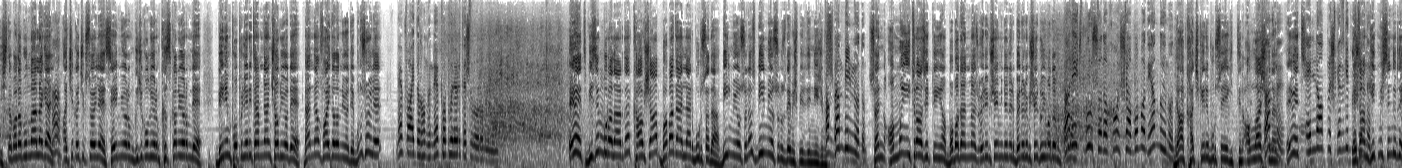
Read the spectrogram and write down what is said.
İşte bana bunlarla gel. Heh. Açık açık söyle. Sevmiyorum, gıcık oluyorum, kıskanıyorum de. Benim popülaritemden çalıyor de. Benden faydalanıyor de. Bunu söyle. Ne faydalı ne popülaritesi var onun ya. Evet bizim buralarda kavşağa baba derler Bursa'da. Bilmiyorsunuz bilmiyorsunuz demiş bir dinleyicimiz. Tam ben bilmiyordum. Sen amma itiraz ettin ya. Baba denmez öyle bir şey mi denir? Ben öyle bir şey duymadım. Ben Ulan- hiç Bursa'da kavşağı baba diyen duymadım. Ya kaç kere Bursa'ya gittin Allah ben aşkına? mi? Evet. 50-60 kez E gitmişimdir. tamam gitmişsindir de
